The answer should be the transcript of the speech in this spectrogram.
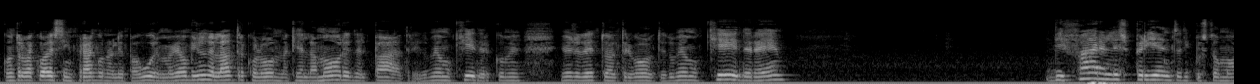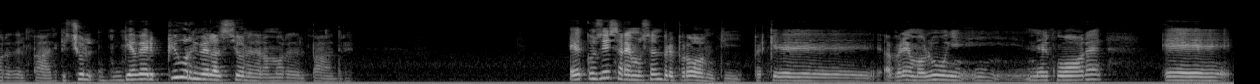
contro la quale si infrangono le paure, ma abbiamo bisogno dell'altra colonna che è l'amore del Padre. Dobbiamo chiedere, come vi ho già detto altre volte, dobbiamo chiedere di fare l'esperienza di questo amore del Padre, cioè di avere più rivelazione dell'amore del Padre. E così saremo sempre pronti, perché avremo Lui nel cuore e,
